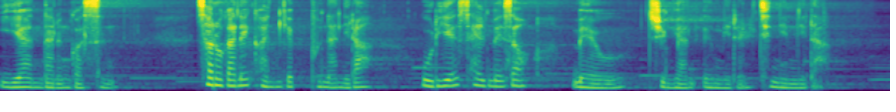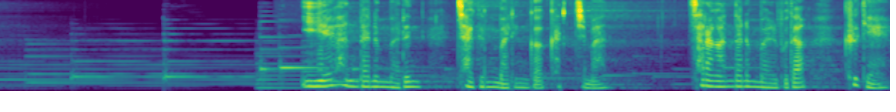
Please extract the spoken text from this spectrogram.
이해한다는 것은 서로 간의 관계뿐 아니라 우리의 삶에서 매우 중요한 의미를 지닙니다. 이해한다는 말은 작은 말인 것 같지만 사랑한다는 말보다 크게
